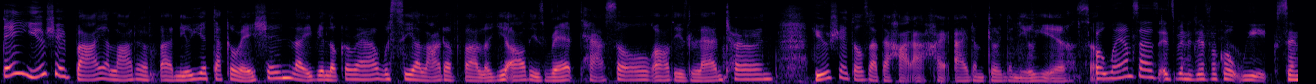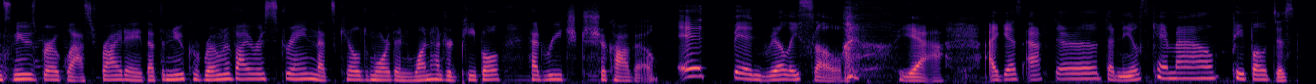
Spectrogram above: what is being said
They usually buy a lot of uh, New Year decoration. Like if you look around, we see a lot of uh, like, all these red tassel, all these lanterns. Usually those are the hot, hot items during the New Year. So. But Lamb says it's been a difficult week since news broke last Friday that the new corona coronavirus strain that's killed more than 100 people had reached Chicago. It's been really slow. yeah. I guess after the news came out, people just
